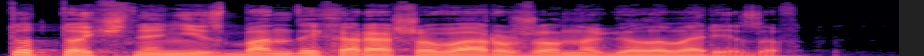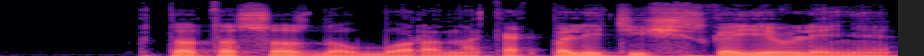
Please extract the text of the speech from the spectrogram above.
то точно не с бандой хорошо вооруженных головорезов. Кто-то создал Борона как политическое явление,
